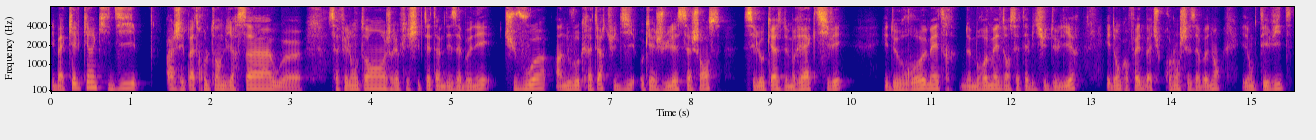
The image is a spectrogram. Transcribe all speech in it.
et ben quelqu'un qui dit Ah, j'ai pas trop le temps de lire ça, ou euh, ça fait longtemps, je réfléchis peut-être à me désabonner, tu vois un nouveau créateur, tu te dis Ok, je lui laisse sa chance, c'est l'occasion de me réactiver et de remettre, de me remettre dans cette habitude de lire. Et donc, en fait, bah, tu prolonges tes abonnements. Et donc, tu évites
